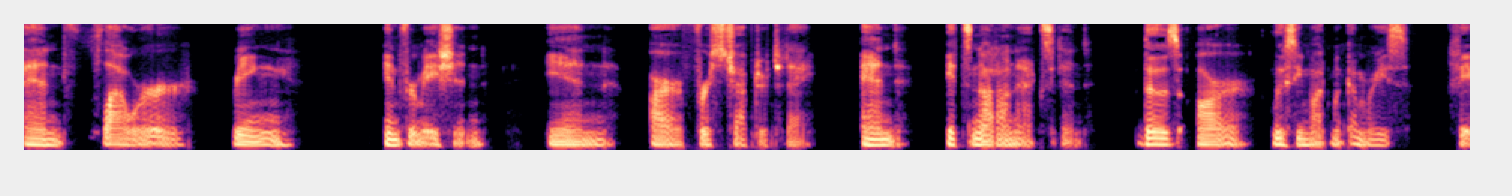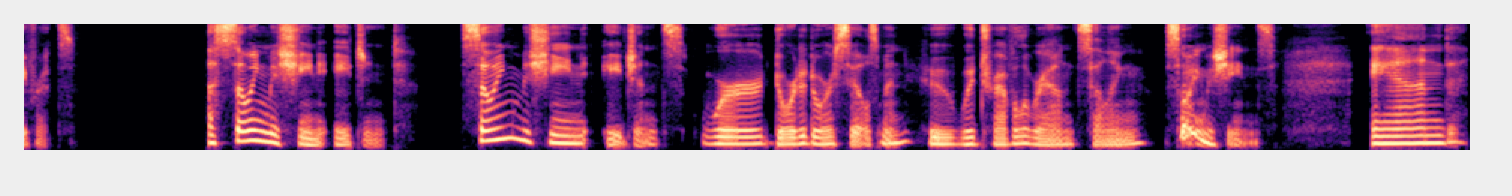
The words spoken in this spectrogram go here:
and flowering information in our first chapter today. And it's not on accident. Those are Lucy Maud Montgomery's favorites. A sewing machine agent. Sewing machine agents were door to door salesmen who would travel around selling sewing machines. And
